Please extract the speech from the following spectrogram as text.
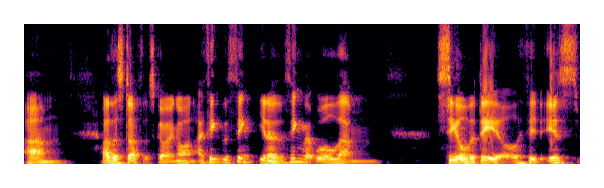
um, other stuff that's going on. I think the thing, you know, the thing that will um, seal the deal, if it is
